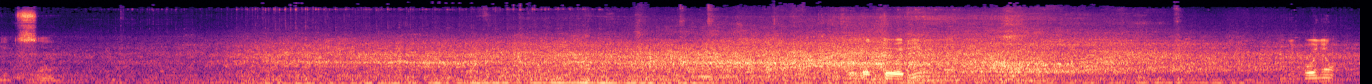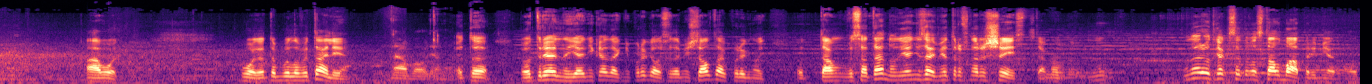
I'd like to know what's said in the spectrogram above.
Ницца. Было до Рима. Не понял. А, вот. Вот, это было в Италии. Да, обалденно. Это вот реально, я никогда так не прыгал, всегда мечтал так прыгнуть. Вот там высота, ну я не знаю, метров, наверное, 6. Так, Ну. ну, ну, наверное, вот как с этого столба примерно вот,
